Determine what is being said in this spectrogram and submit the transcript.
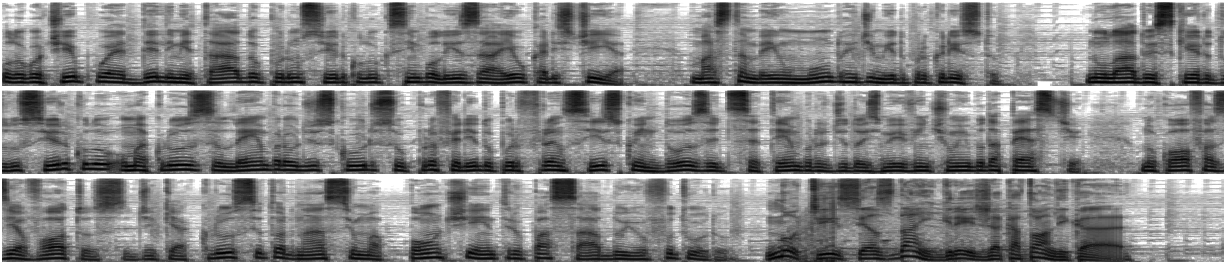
O logotipo é delimitado por um círculo que simboliza a Eucaristia, mas também um mundo redimido por Cristo. No lado esquerdo do círculo, uma cruz lembra o discurso proferido por Francisco em 12 de setembro de 2021 em Budapeste, no qual fazia votos de que a cruz se tornasse uma ponte entre o passado e o futuro. Notícias da Igreja Católica.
